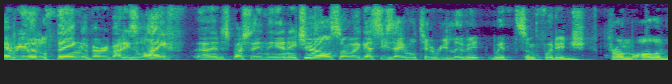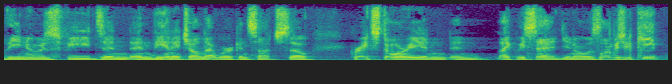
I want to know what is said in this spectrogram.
every little thing of everybody's life, uh, and especially in the NHL. So I guess he's able to relive it with some footage from all of the news feeds and, and the NHL network and such. So great story. And, and like we said, you know, as long as you keep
